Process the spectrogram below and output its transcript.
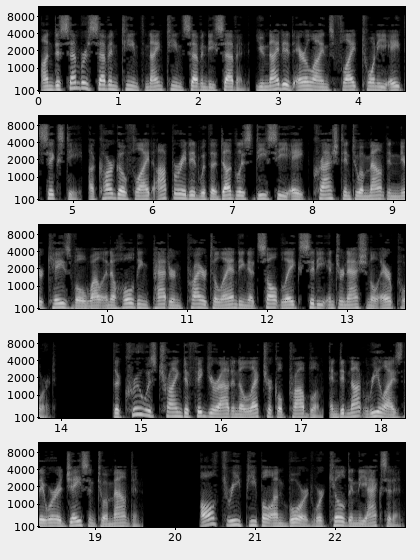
On December 17, 1977, United Airlines Flight 2860, a cargo flight operated with a Douglas DC-8 crashed into a mountain near Kaysville while in a holding pattern prior to landing at Salt Lake City International Airport. The crew was trying to figure out an electrical problem, and did not realize they were adjacent to a mountain. All three people on board were killed in the accident.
